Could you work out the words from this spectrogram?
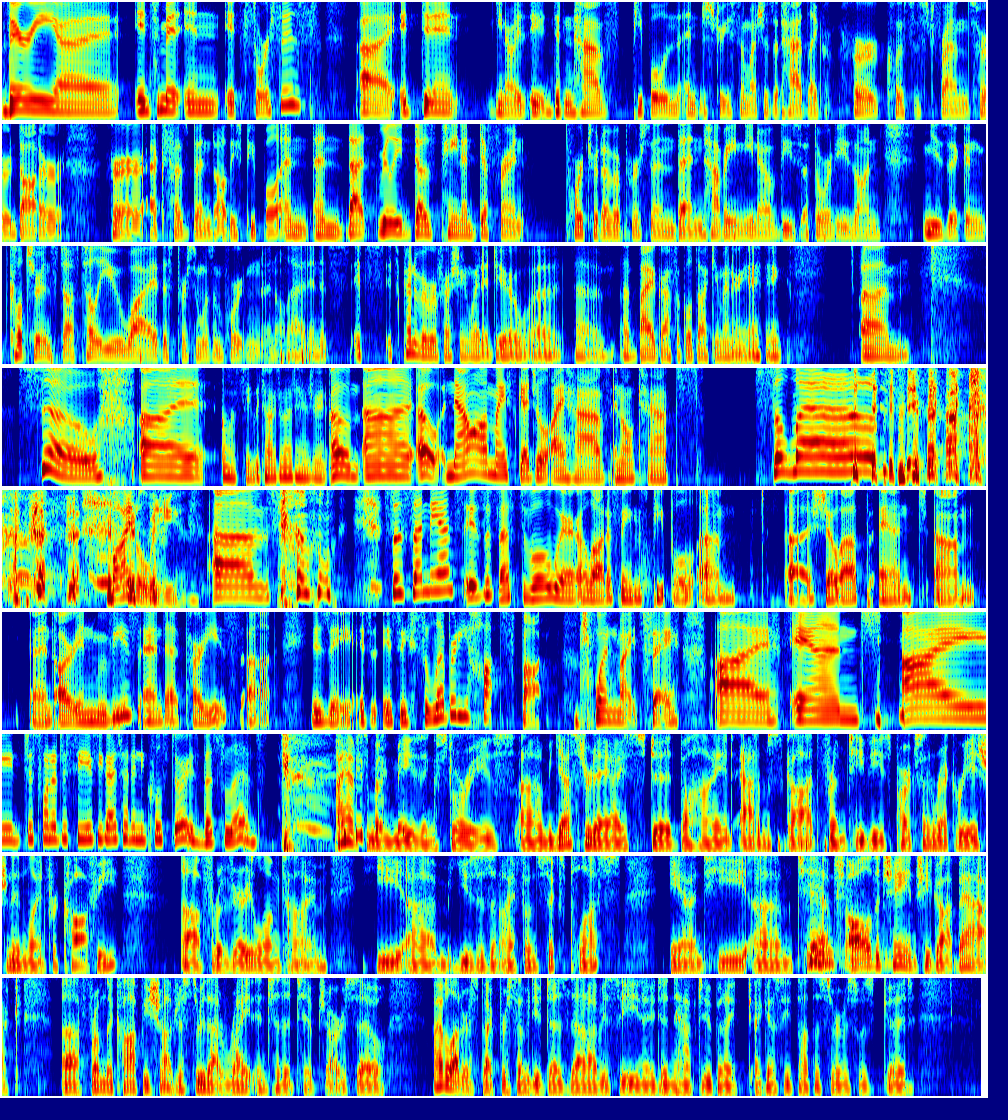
very uh, intimate in its sources. Uh, it didn't, you know, it, it didn't have people in the industry so much as it had like her closest friends, her daughter, her ex husband, all these people, and and that really does paint a different portrait of a person than having you know these authorities on music and culture and stuff tell you why this person was important and all that and it's it's it's kind of a refreshing way to do a, a, a biographical documentary i think um so, uh, oh, let's see. We talked about tangerine. Oh, uh, oh, now on my schedule, I have in all caps celebs. Finally, Um, so, so Sundance is a festival where a lot of famous people um, uh, show up and um, and are in movies and at parties. Uh, it is a it's, it's a celebrity hotspot. One might say, uh, and I just wanted to see if you guys had any cool stories about celebs. I have some amazing stories. Um, yesterday, I stood behind Adam Scott from TV's Parks and Recreation in line for coffee uh, for a very long time. He um, uses an iPhone 6 Plus, and he um, tipped all the change he got back uh, from the coffee shop. Just threw that right into the tip jar. So I have a lot of respect for somebody who does that. Obviously, you know, he didn't have to, but I, I guess he thought the service was good.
